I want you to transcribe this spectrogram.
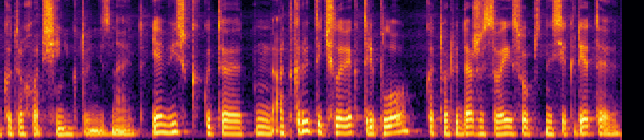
о которых вообще никто не знает. Я, видишь, какой-то открытый человек трепло, который даже свои собственные секреты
